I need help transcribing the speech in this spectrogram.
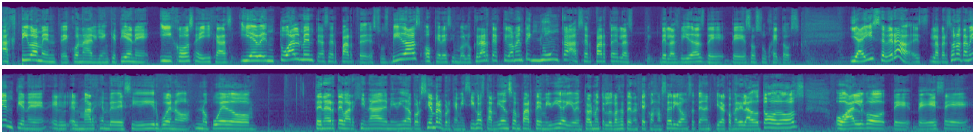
activamente con alguien que tiene hijos e hijas y eventualmente hacer parte de sus vidas o querés involucrarte activamente y nunca hacer parte de las, de las vidas de, esos sujetos. Y ahí se verá, es, la persona también tiene el, el margen de decidir, bueno, no puedo tenerte marginada de mi vida por siempre porque mis hijos también son parte de mi vida y eventualmente los vas a tener que conocer y vamos a tener que ir a comer helado todos o algo de, de ese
